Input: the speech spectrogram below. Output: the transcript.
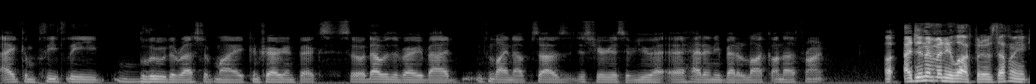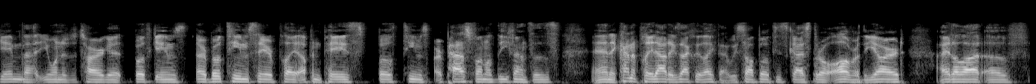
I completely blew the rest of my contrarian picks. So that was a very bad lineup. So I was just curious if you had any better luck on that front. Uh, I didn't have any luck, but it was definitely a game that you wanted to target. Both games, or both teams here play up in pace. Both teams are pass funnel defenses, and it kind of played out exactly like that. We saw both these guys throw all over the yard. I had a lot of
